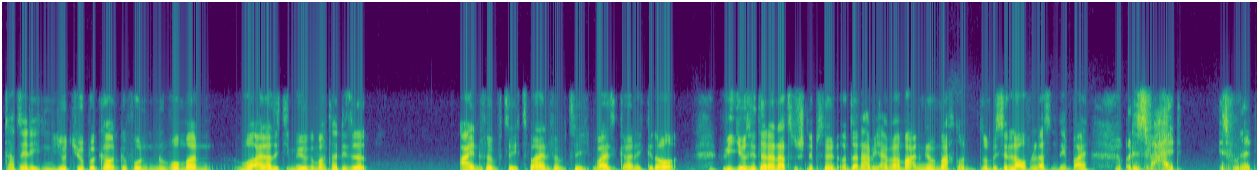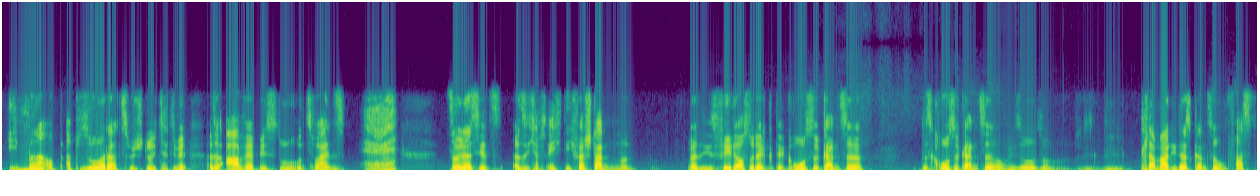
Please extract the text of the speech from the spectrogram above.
tatsächlich einen YouTube-Account gefunden, wo man, wo einer sich die Mühe gemacht hat, diese 51, 52, weiß ich gar nicht genau, Videos hintereinander zu schnipseln. Und dann habe ich einfach mal angemacht und so ein bisschen laufen lassen nebenbei. Und es war halt, es wurde halt immer absurder zwischendurch. Ich dachte mir, also A, wer bist du? Und zweitens, hä? Soll das jetzt, also ich habe es echt nicht verstanden. Und weiß nicht, es fehlt auch so der, der große Ganze, das große Ganze irgendwie so, so die Klammer, die das Ganze umfasst.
